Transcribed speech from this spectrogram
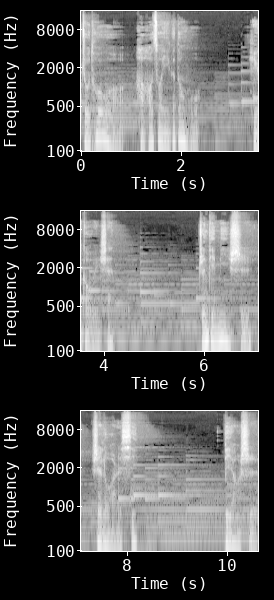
嘱托我好好做一个动物，与狗为善，准点觅食，日落而息。必要时，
